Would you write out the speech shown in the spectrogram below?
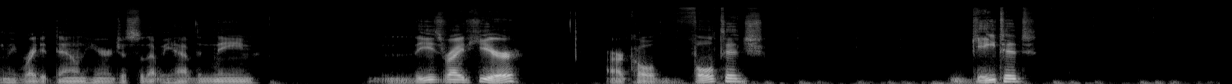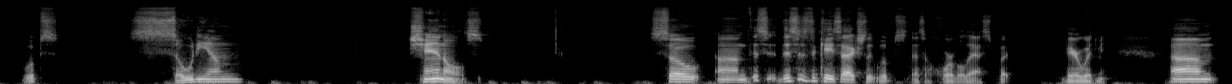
let me write it down here just so that we have the name. These right here are called voltage gated, whoops, sodium channels. So um, this this is the case actually. Whoops, that's a horrible S, but bear with me. Um,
